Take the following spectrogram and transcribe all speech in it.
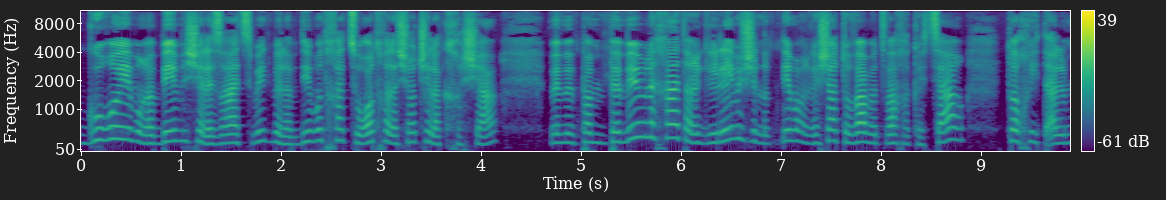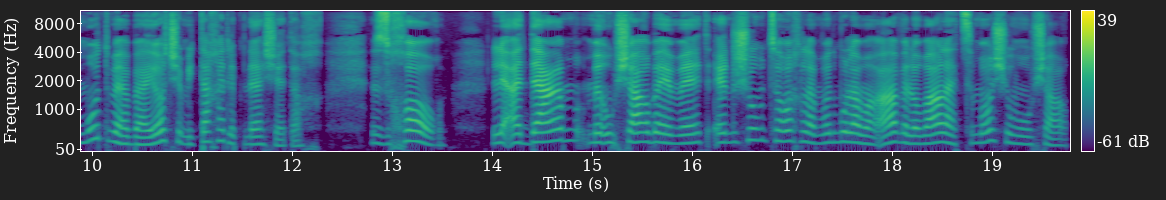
גורואים רבים של עזרה עצמית מלמדים אותך צורות חדשות של הכחשה ומפמפמים לך תרגילים שנותנים הרגשה טובה בטווח הקצר, תוך התעלמות מהבעיות שמתחת לפני השטח. זכור, לאדם מאושר באמת אין שום צורך לעמוד מול המראה ולומר לעצמו שהוא מאושר.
